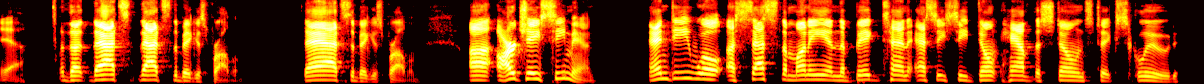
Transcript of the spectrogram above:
Yeah. that that's that's the biggest problem. That's the biggest problem. Uh, RJC man, ND will assess the money, and the Big Ten SEC don't have the stones to exclude.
